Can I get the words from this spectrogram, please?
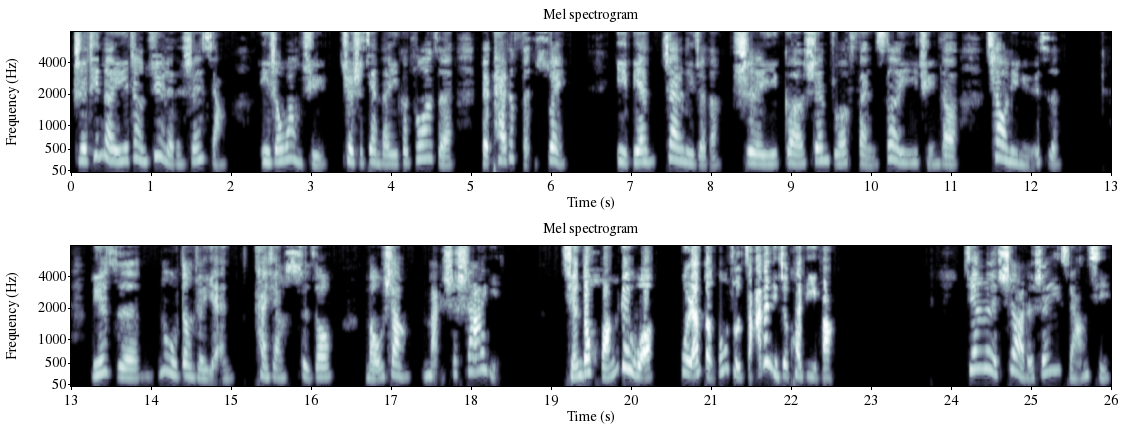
只听得一阵剧烈的声响，应声望去，却是见得一个桌子被拍得粉碎，一边站立着的是一个身着粉色衣裙的。俏丽女子，女子怒瞪着眼，看向四周，眸上满是杀意。钱都还给我，不然本公主砸了你这块地方！尖锐刺耳的声音响起。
